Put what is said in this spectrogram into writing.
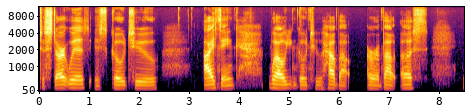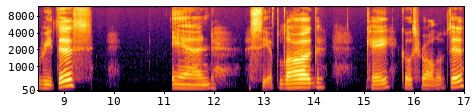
to start with is go to, I think, well, you can go to How About or About Us, read this, and see, a blog. Okay, go through all of this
